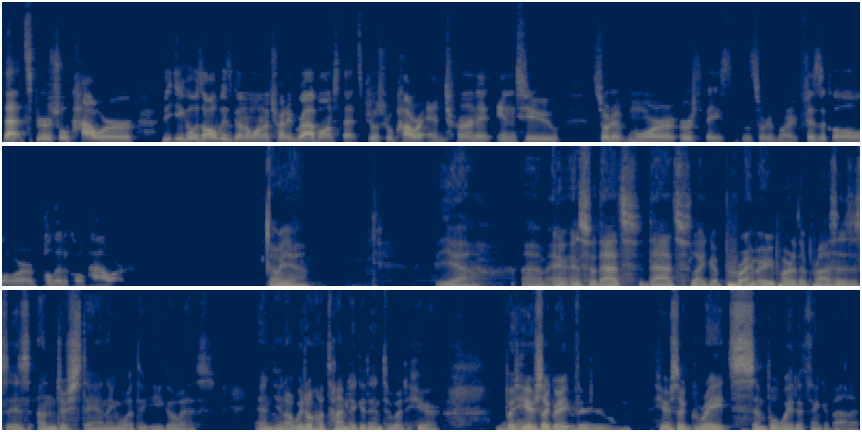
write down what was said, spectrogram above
that spiritual power the ego is always going to want to try to grab onto that spiritual power and turn it into sort of more earth-based, the sort of like physical or political power. Oh yeah, yeah. Um, and, and, so that's that's like a primary part of the process is, is, understanding what the ego is. And you know, we don't have time to get into it here, but yeah. here's a great visual. Here's a great simple way to think about it.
